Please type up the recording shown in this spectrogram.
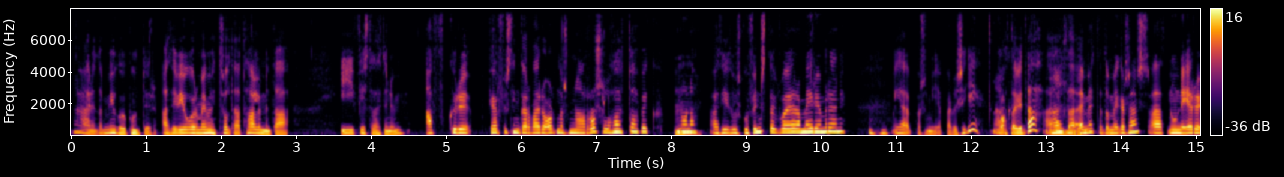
Það er enda mjög góða punktur að því við vorum einmitt svolítið að tala um þetta í fyrsta þættinum. Af hverju fjárfestingar væri orðnar svona rosalega hot topic núna? Að því þú sko finnst þau vera meiri í umræðinni og ég, bara sem ég bara vissi ekki, gott að vita. Að þetta er mitt, þetta meikar sens að núna eru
